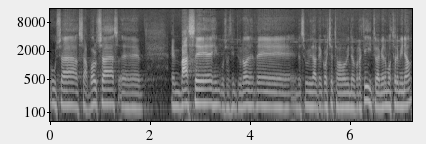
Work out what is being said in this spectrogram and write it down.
usas, bolsas, envases, incluso cinturones de, seguridad de coche estamos viendo por aquí y todavía no hemos terminado.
